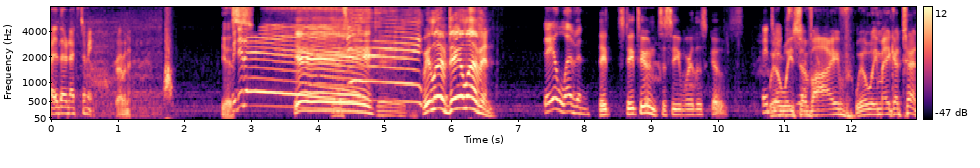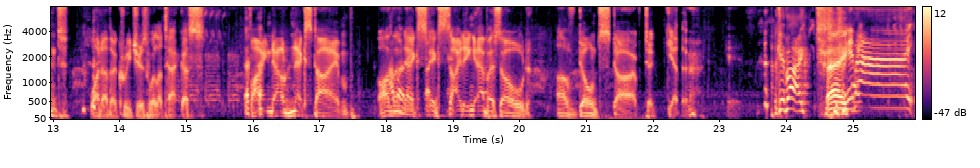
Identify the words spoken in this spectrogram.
Right there next to me. Grabbing it. Yes. We did it! Yay! We live day 11. Day 11. Stay, stay tuned to see where this goes. Stay Will we to see- survive? Will we make a tent? What other creatures will attack us? Find out next time on I'm the next a fucking exciting episode of Don't Starve Together. Okay, bye. Bye. Okay, bye.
